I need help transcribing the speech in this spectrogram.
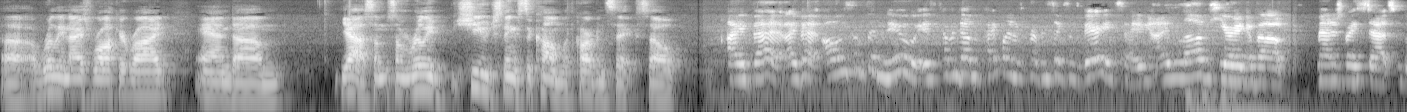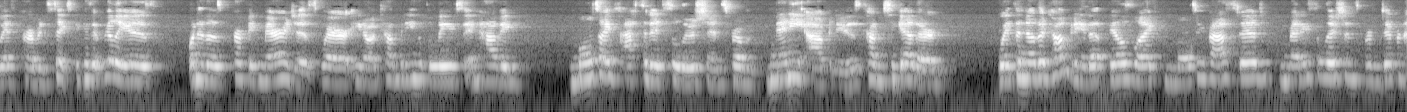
a, a really nice rocket ride, and um, yeah, some some really huge things to come with Carbon Six. So. I bet, I bet. Always something new is coming down the pipeline with Carbon Six. It's very exciting. I love hearing about managed by stats with Carbon Six because it really is one of those perfect marriages where you know a company who believes in having multifaceted solutions from many avenues come together with another company that feels like multifaceted, many solutions from different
